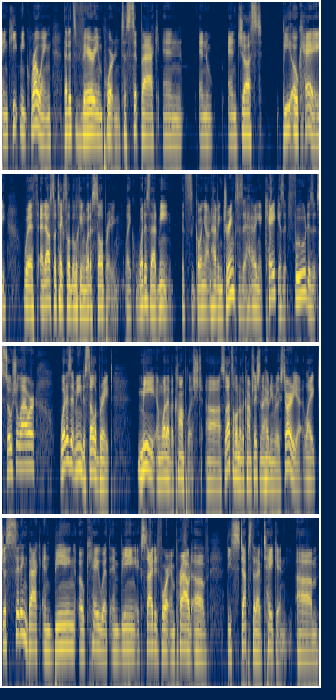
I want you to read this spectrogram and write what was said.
and keep me growing that it's very important to sit back and and and just be okay with and it also takes a little bit looking what is celebrating? Like what does that mean? It's going out and having drinks? Is it having a cake? Is it food? Is it social hour? What does it mean to celebrate me and what i've accomplished? Uh, so that's a whole other conversation i haven't even really started yet. Like just sitting back and being okay with and being excited for and proud of the steps that i've taken. Um,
